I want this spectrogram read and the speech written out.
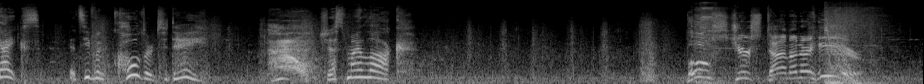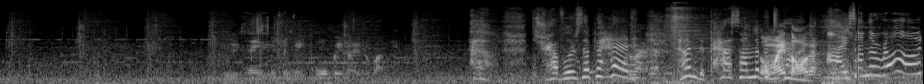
yikes. It's even colder today. หนาว Just my luck. Boost your stamina here! คือใช้มันจะไม่โกงไปหน่อยหรือเปล่าเนี่ย The Travelers up ahead. Time to pass on the ส่งไม้ต่อกัน baton. Eyes on the road!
